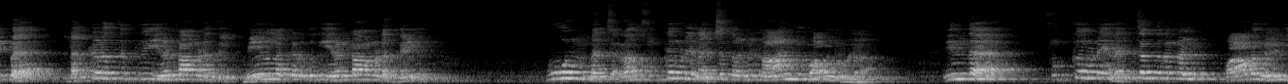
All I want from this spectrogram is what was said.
இப்ப லக்கணத்துக்கு இரண்டாம் இடத்தில் மீன லக்கணத்துக்கு இரண்டாம் இடத்தில் பூரம் நட்ச அதாவது சுக்கருடைய நட்சத்திரங்கள் நான்கு பாவங்கள் உள்ளன. இந்த சுக்கரனுடைய நட்சத்திரங்கள் பாதங்களில்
